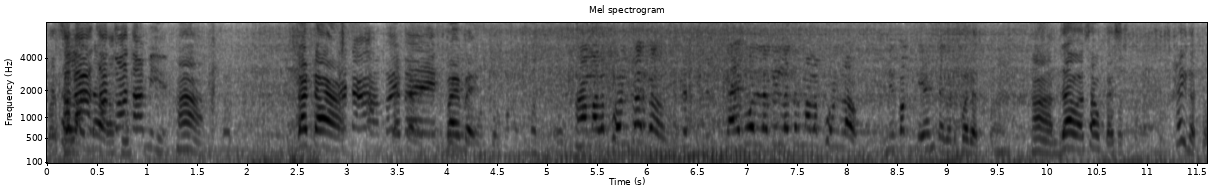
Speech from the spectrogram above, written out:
बरं, चला चला. जातो आता आम्ही हा टाटा टाटा, बाय बाय हा मला फोन कर. काय बोलला बिल्ला तर मला फोन लाव मी बघते यांच्याकडे परत हा जावा सावकाश हाय का तो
